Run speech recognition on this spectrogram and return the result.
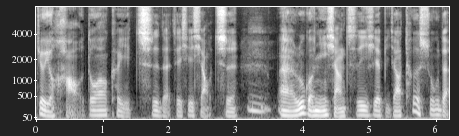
就有好多可以吃的这些小吃。嗯。呃，如果你想吃一些比较特殊的，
